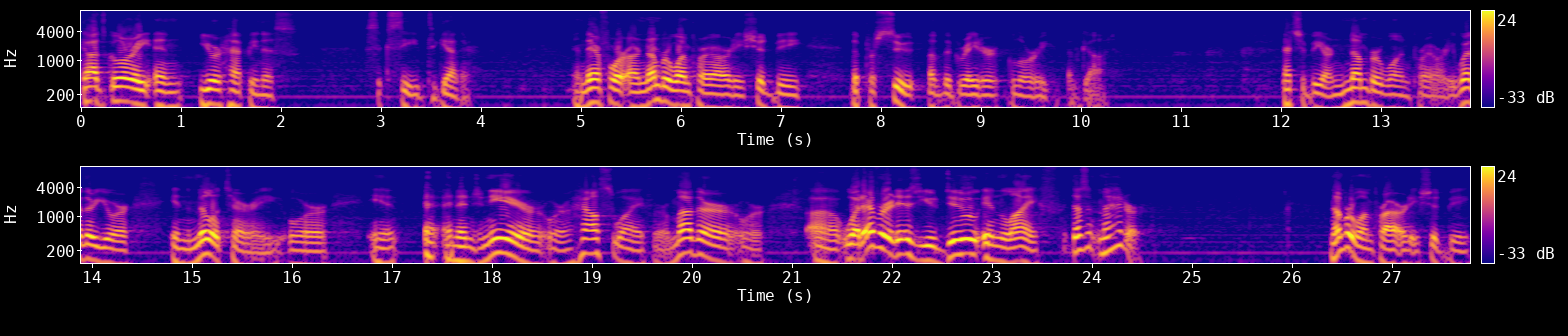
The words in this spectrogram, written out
God's glory and your happiness succeed together. And therefore, our number one priority should be the pursuit of the greater glory of God. That should be our number one priority. Whether you're in the military or in an engineer or a housewife or a mother or uh, whatever it is you do in life, it doesn't matter. Number one priority should be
